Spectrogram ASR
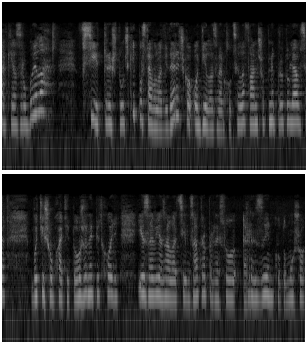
Отак я зробила. Всі три штучки поставила відеречко, оділа зверху целофан, щоб не притулявся, бо ті, що в хаті теж не підходять. І зав'язала цим. Завтра принесу резинку, тому що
